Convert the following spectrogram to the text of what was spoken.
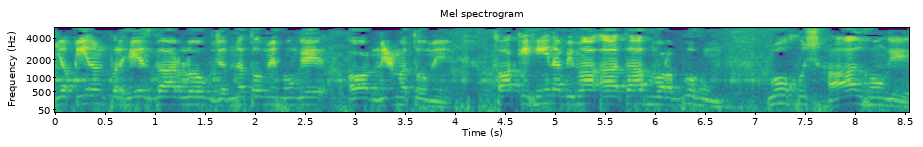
یقیناً پرہیزگار لوگ جنتوں میں ہوں گے اور نعمتوں میں۔ فاقہین بما آتاہم ربہم۔ وہ خوشحال ہوں گے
